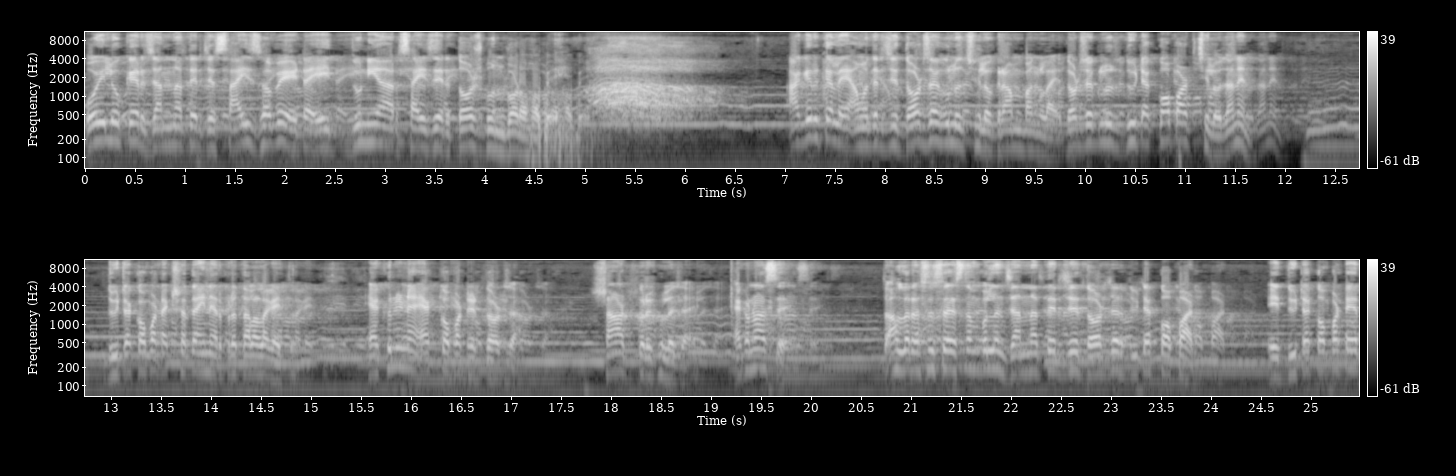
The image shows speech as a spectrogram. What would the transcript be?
ওই লোকের জান্নাতের যে সাইজ হবে, এটা এই দুনিয়ার সাইজের দশ গুণ বড় হবে। আগের কালে আমাদের যে দরজাগুলো ছিল গ্রাম বাংলায়, দরজাগুলোর দুইটা কপাট ছিল, জানেন? দুইটা কপাট একসাথে আইনার পরে তালা লাগাইতো। এখনই না, এক কপাটের দরজা। শার্ট করে খুলে যায়। এখনও আছে? তো আল্লাহ রাসুল ইসলাম বললেন, জান্নাতের যে দরজার দুইটা কপাট, এই দুইটা কপাটের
